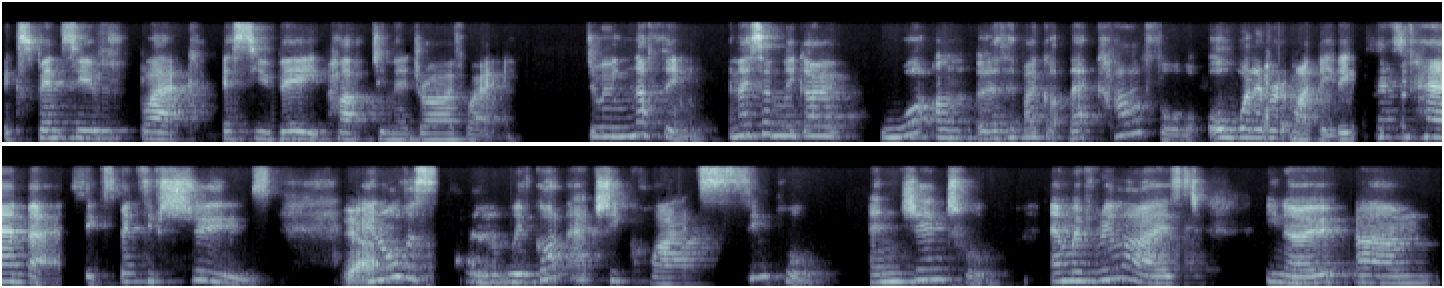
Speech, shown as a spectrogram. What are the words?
expensive black SUV parked in their driveway. doing nothing. And they suddenly go, what on earth have I got that car for? Or whatever it might be, the expensive handbags, the expensive shoes. Yeah. And all of a sudden we've got actually quite simple and gentle. And we've realized, you know, um,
